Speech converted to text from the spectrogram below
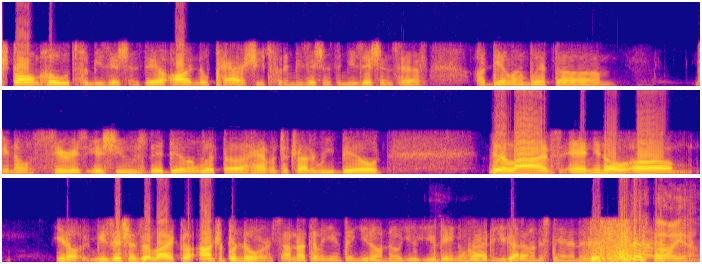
strongholds for musicians. There are no parachutes for the musicians. The musicians have are dealing with, um, you know, serious issues. They're dealing with uh, having to try to rebuild their lives. And you know um you know musicians are like uh, entrepreneurs. I'm not telling you anything you don't know. You you being a writer you got to understand this oh yeah.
